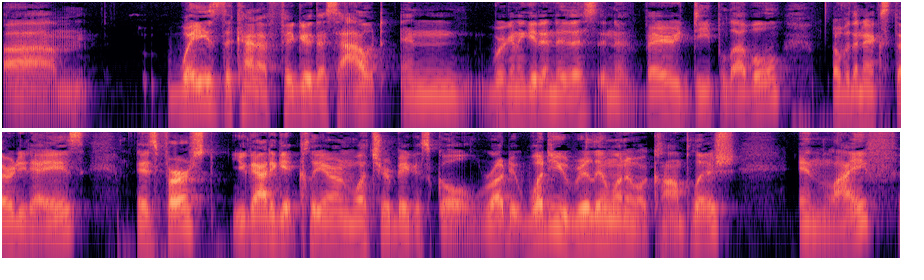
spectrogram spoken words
um, ways to kind of figure this out, and we're going to get into this in a very deep level over the next 30 days, is first, you got to get clear on what's your biggest goal. What do, what do you really want to accomplish? In life,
